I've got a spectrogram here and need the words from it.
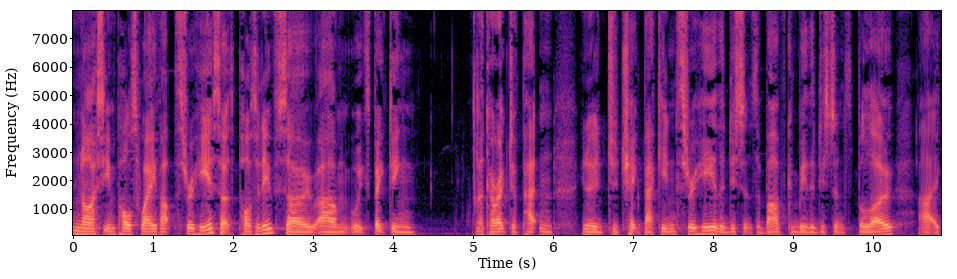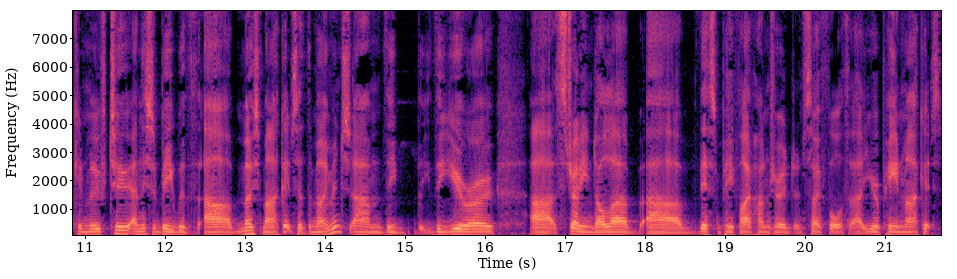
nice impulse wave up through here, so it's positive. So um, we're expecting a corrective pattern, you know, to check back in through here. The distance above can be the distance below. Uh, it can move to, and this would be with uh, most markets at the moment. Um, the the euro uh, Australian dollar, uh, the S&P 500 and so forth, uh, European markets.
